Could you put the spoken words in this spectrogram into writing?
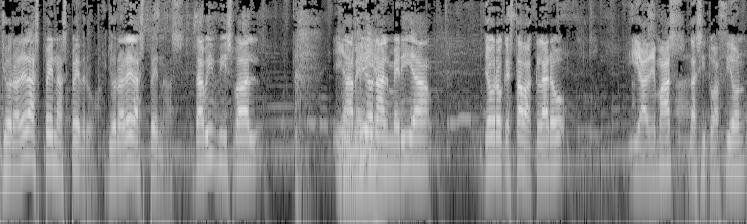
Lloraré las penas, Pedro. Lloraré las penas. David Bisbal, Y nacido en Almería. Almería. Yo creo que estaba claro. Y además la situación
